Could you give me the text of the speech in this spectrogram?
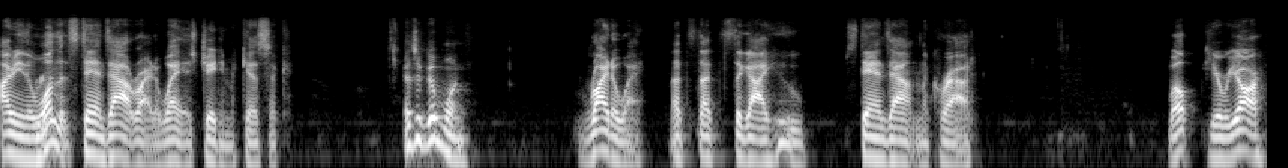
I mean, the one that stands out right away is JD McKissic. It's a good one. Right away. That's that's the guy who stands out in the crowd. Well, here we are.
